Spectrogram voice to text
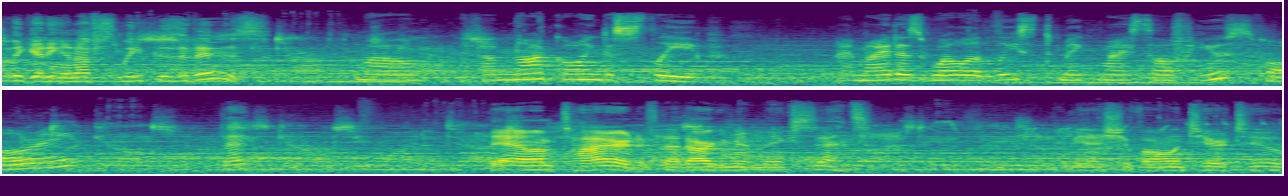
hardly getting enough sleep as it is. Well, if I'm not going to sleep, I might as well at least make myself useful, right? That... Damn, I'm tired if that argument makes sense. Maybe I should volunteer too.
